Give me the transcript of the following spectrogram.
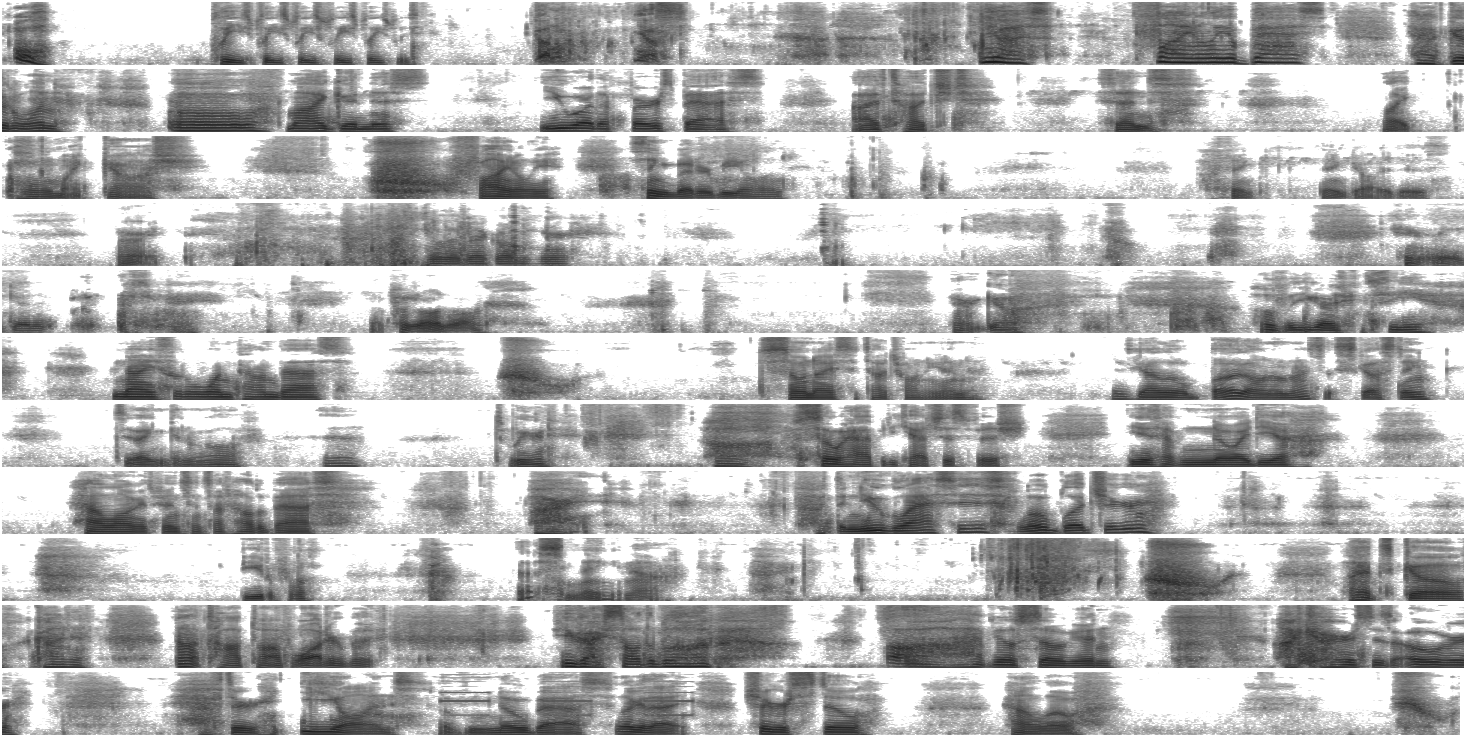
Oh! Please, please, please, please, please, please. Got him. Yes. Yes. Finally a bass. A good one. Oh my goodness. You are the first bass I've touched since, like, oh my gosh. Finally. This thing better be on. Thank, thank God it is. All right. Throw that back on here. Can't really get it, but that's okay. I put it on wrong. There we go. Hopefully you guys can see. Nice little one pound bass. Whew. So nice to touch one again. He's got a little bug on him. That's disgusting. See if I can get him off. Yeah. It's weird. Oh, so happy to catch this fish. You guys have no idea how long it's been since I've held a bass. Alright. With the new glasses, low blood sugar. Beautiful. That snake now. Let's go. Kind of not top top water, but you guys saw the blow up. Oh, that feels so good. My curse is over after eons of no bass. Look at that. Sugar's still kind of low. Whew.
